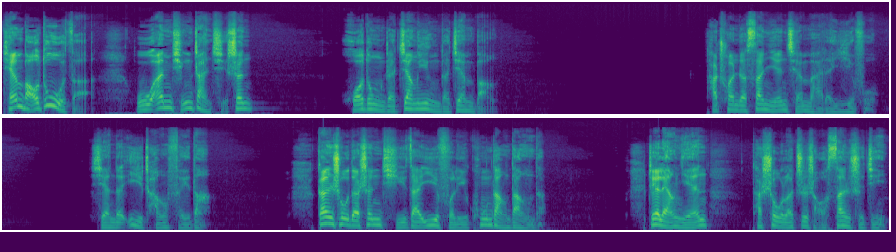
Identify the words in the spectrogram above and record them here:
填饱肚子，武安平站起身，活动着僵硬的肩膀。他穿着三年前买的衣服，显得异常肥大，干瘦的身体在衣服里空荡荡的。这两年，他瘦了至少三十斤，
